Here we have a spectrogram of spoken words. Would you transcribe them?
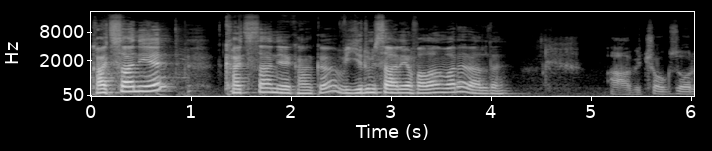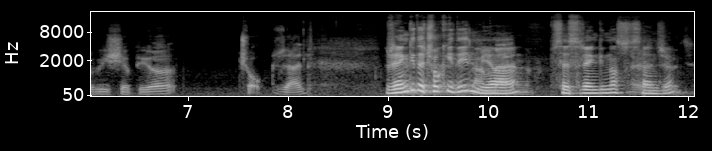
Kaç saniye? Kaç saniye kanka? Bir 20 saniye falan var herhalde. Abi çok zor bir iş yapıyor. Çok güzel. Rengi de çok iyi değil Ben mi ya? beğendim. Ses rengi nasıl Evet, sence? evet.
